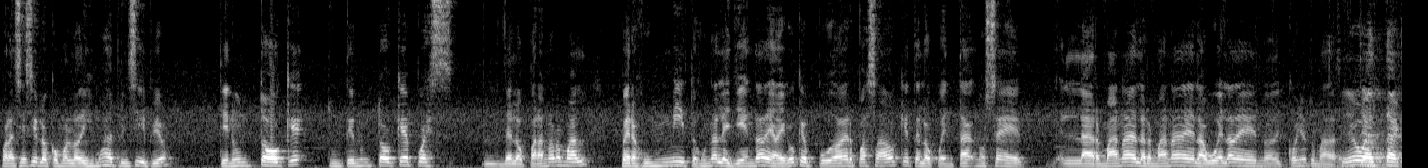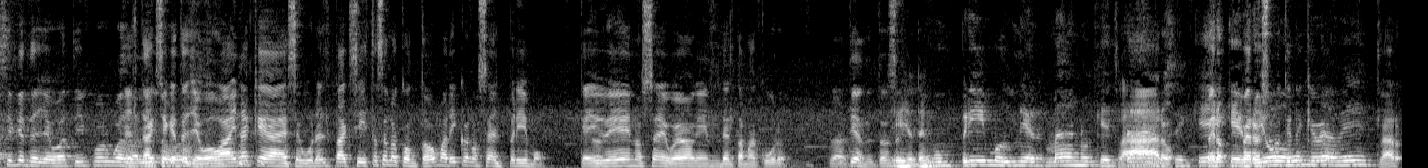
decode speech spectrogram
por así decirlo, como lo dijimos al principio, tiene un toque, tiene un toque, pues, de lo paranormal, pero es un mito, es una leyenda de algo que pudo haber pasado que te lo cuenta, no sé, la hermana de la hermana de la abuela de, no, del coño de tu madre. Sí, o el taxi que te llevó a ti por El Guadalito. taxi que te llevó vaina que eh, seguro el taxista se lo contó, marico, no sé, el primo, que vive, no sé, weón, en Delta Macuro. Claro. ¿Entiendes? Sí, Entonces, yo tengo un primo de un hermano que tal, claro, no sé qué, pero, que pero eso no tiene que ver. vez. Claro,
